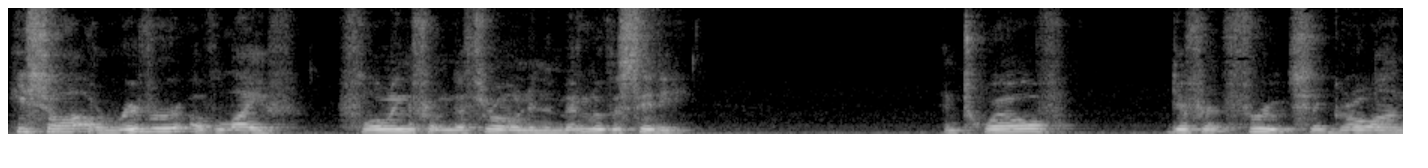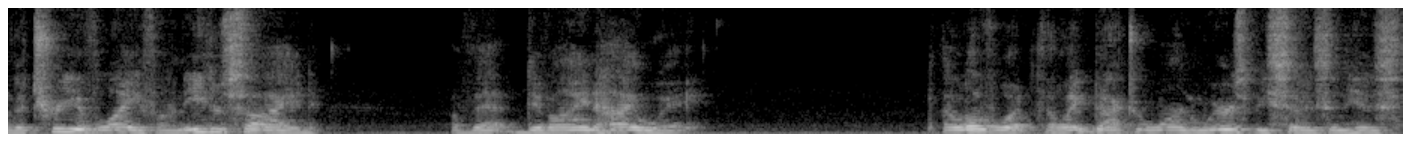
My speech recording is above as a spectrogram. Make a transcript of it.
he saw a river of life flowing from the throne in the middle of the city, and 12 different fruits that grow on the tree of life on either side of that divine highway. I love what the late Dr. Warren Wiersbe says in his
